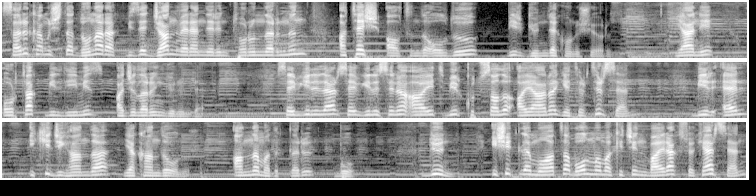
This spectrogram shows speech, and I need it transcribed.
Sarıkamış'ta donarak bize can verenlerin torunlarının ateş altında olduğu bir günde konuşuyoruz. Yani ortak bildiğimiz acıların gününde. Sevgililer sevgilisine ait bir kutsalı ayağına getirtirsen bir el iki cihanda yakanda olur. Anlamadıkları bu. Dün işitle muhatap olmamak için bayrak sökersen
